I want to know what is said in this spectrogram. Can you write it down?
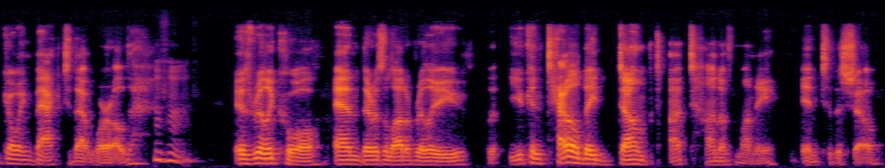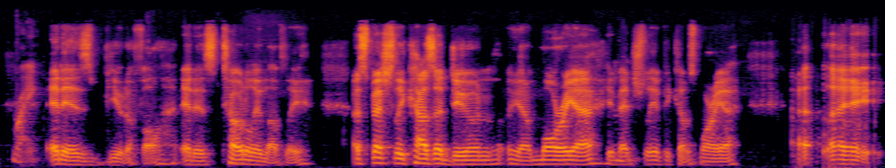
going back to that world. Mm-hmm. It was really cool, and there was a lot of really. You can tell they dumped a ton of money into the show. Right. It is beautiful. It is totally lovely, especially Khazad-dûm. You know, Moria. Mm-hmm. Eventually, it becomes Moria. Uh, like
